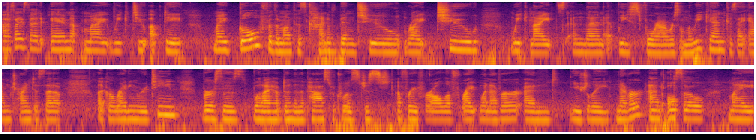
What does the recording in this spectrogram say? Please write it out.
As I said in my week two update, my goal for the month has kind of been to write two weeknights and then at least four hours on the weekend because I am trying to set up like a writing routine versus what I have done in the past which was just a free-for-all of write whenever and usually never and also my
